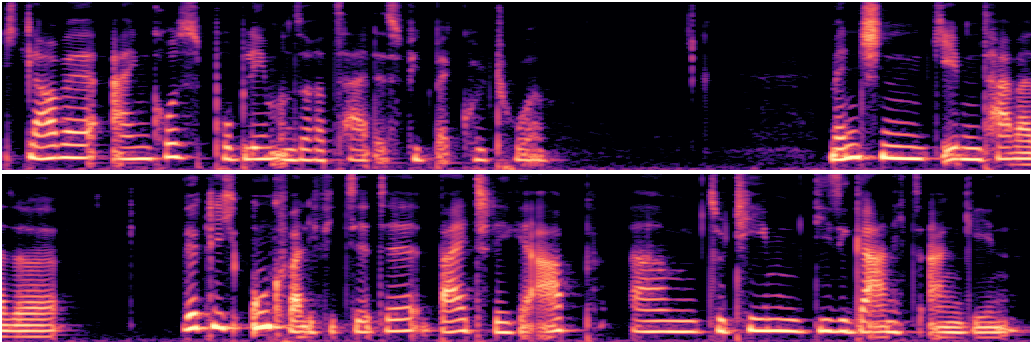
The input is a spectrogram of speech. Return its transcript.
ich glaube, ein großes Problem unserer Zeit ist Feedback-Kultur. Menschen geben teilweise wirklich unqualifizierte Beiträge ab ähm, zu Themen, die sie gar nichts angehen.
